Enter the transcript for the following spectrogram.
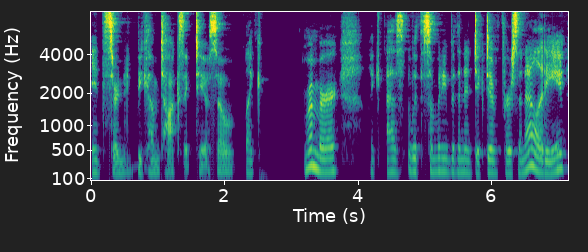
it started to become toxic too. So like remember like as with somebody with an addictive personality,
